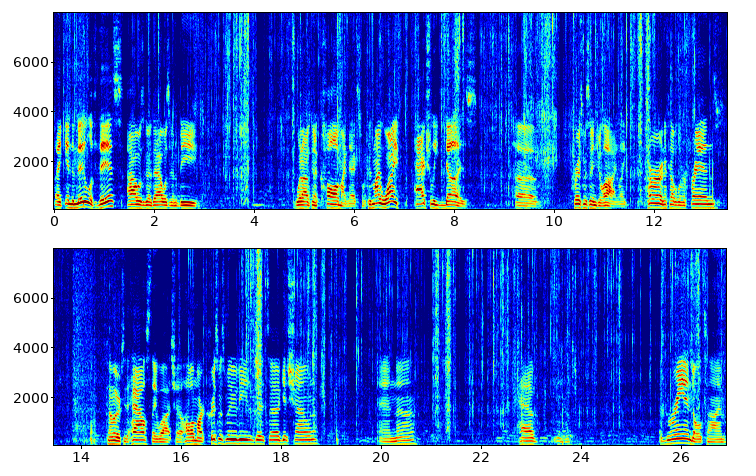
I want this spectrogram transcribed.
like in the middle of this, I was gonna that was gonna be what I was gonna call my next one because my wife actually does uh, Christmas in July. Like her and a couple of her friends come over to the house. They watch uh, Hallmark Christmas movies that uh, get shown, and uh, have you know a grand old time.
